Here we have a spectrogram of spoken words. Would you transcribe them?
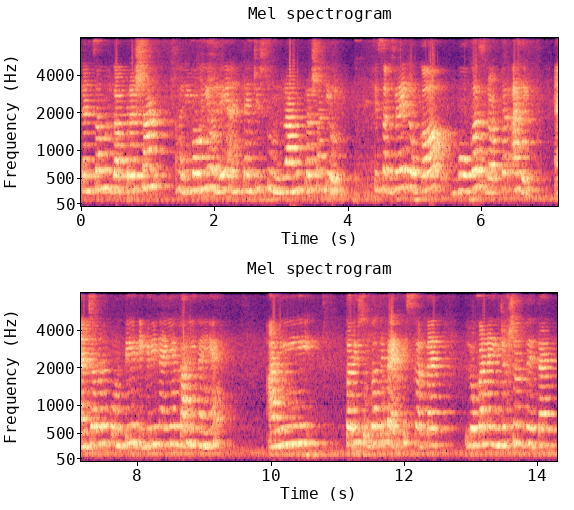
त्यांचा मुलगा प्रशांत हरिभाऊ येवले आणि त्यांची सून राम प्रशांत येवले. हे सगळे लोक बोगस डॉक्टर आहेत. यांच्याकडे कोणतीही डिग्री नाही आहे काही नाही आहे आणि तरी सुद्धा ते प्रॅक्टिस करतायत लोकांना इंजेक्शन देत आहेत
